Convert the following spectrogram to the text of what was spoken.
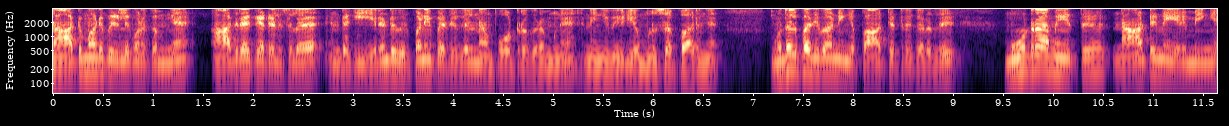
நாட்டு மாடு பிரிவுகளுக்கு வணக்கம்ங்க. ஆதிரா கேட்டல்ஸில் இன்றைக்கு இரண்டு விற்பனை பதிவுகள் நான் போட்டிருக்கிறோம்ங்க. நீங்கள் வீடியோ முழுசாக பாருங்கள் முதல் பதிவாக நீங்கள் பார்த்துட்ருக்கிறது மூன்றாம் ஏத்து நாட்டின எருமைங்க.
